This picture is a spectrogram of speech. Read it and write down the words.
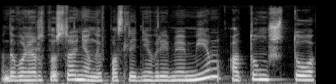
довольно распространенный в последнее время мем о том, что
